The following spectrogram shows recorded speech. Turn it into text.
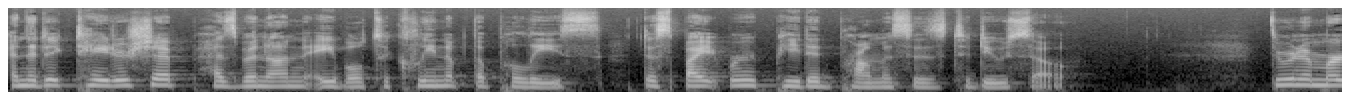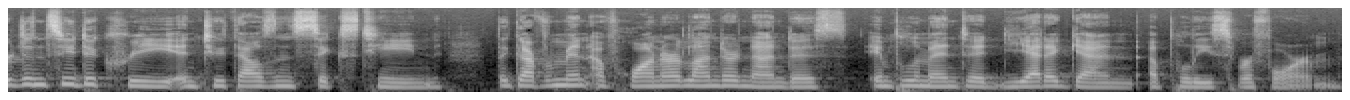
and the dictatorship has been unable to clean up the police despite repeated promises to do so. Through an emergency decree in 2016, the government of Juan Orlando Hernandez implemented yet again a police reform.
